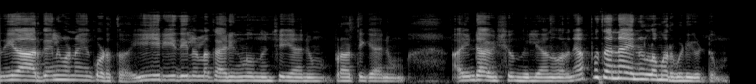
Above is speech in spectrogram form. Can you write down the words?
നീ ആർക്കെങ്കിലും കൊണ്ടെങ്കിൽ കൊടുത്തോ. ഈ രീതിയിലുള്ള കാര്യങ്ങളൊന്നും ചെയ്യാനും പ്രാർത്ഥിക്കാനും അതിന്റെ ആവശ്യമൊന്നുമില്ല എന്ന് പറഞ്ഞാൽ അപ്പോൾ തന്നെ അതിനുള്ള മറുപടി കിട്ടും.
